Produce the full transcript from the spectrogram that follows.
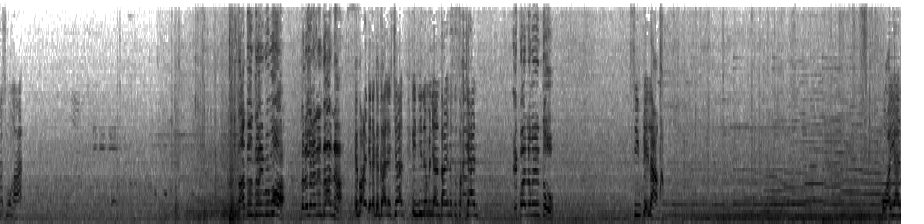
Atras mo nga. Tato ang driver mo ah! Lakalaki ng daan ah! Eh bakit ka nagagalit dyan? Hindi naman yan tayo nasasakyan. Eh paano ngayon to? Simple lang. O ayan,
